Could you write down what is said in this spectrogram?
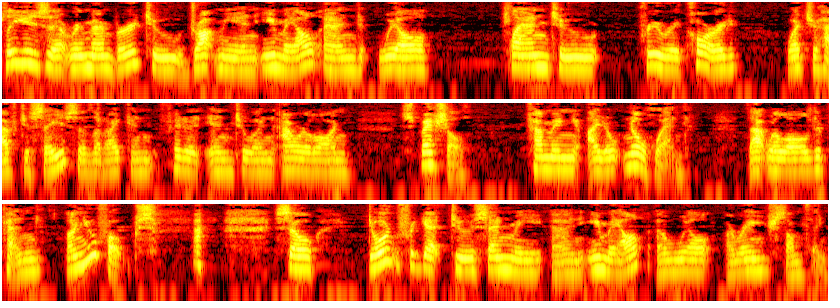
please uh, remember to drop me an email and we'll plan to pre-record what you have to say so that I can fit it into an hour-long special coming I don't know when. That will all depend on you folks. so don't forget to send me an email and we'll arrange something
